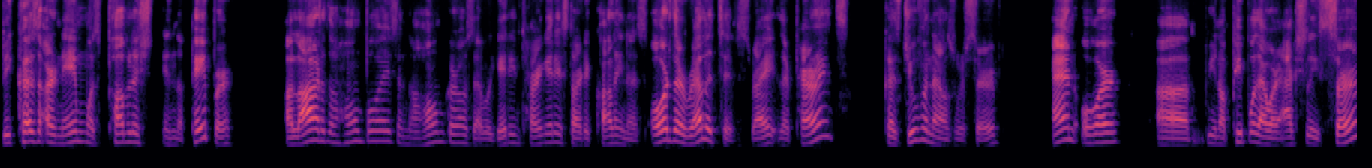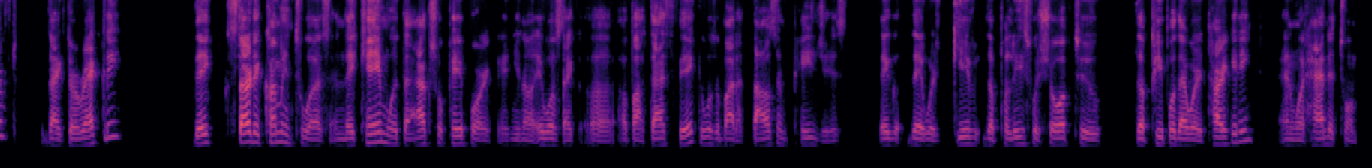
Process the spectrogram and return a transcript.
because our name was published in the paper, a lot of the homeboys and the homegirls that were getting targeted started calling us or their relatives, right? Their parents because juveniles were served, and or uh, you know people that were actually served like directly, they started coming to us and they came with the actual paperwork and you know it was like uh, about that thick. It was about a thousand pages. They they would give the police would show up to the people that were targeting and would hand it to them.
